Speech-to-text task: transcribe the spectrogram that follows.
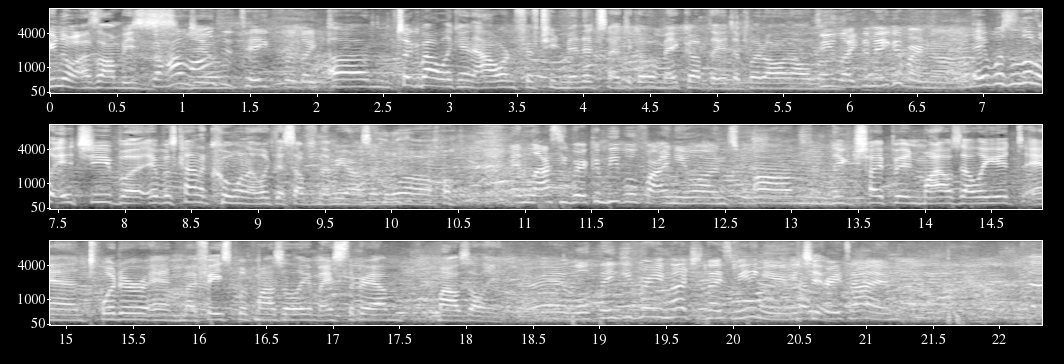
you know how zombies So how long did it take for like? Um, took about like an hour and 15 minutes. I had to go in makeup. They had to put on all do you like the makeup or no? It was a little itchy, but it was kind of cool when I looked at myself in the mirror. I was like, whoa. And lastly, where can people find you on Twitter? Um, you can type in Miles Elliot and Twitter and my Facebook, Miles Elliot, my Instagram, Miles Elliot. All right. Well, thank you very much. Nice meeting you. Have too. a great time.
